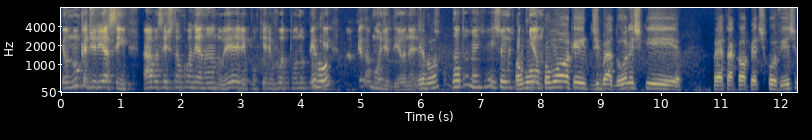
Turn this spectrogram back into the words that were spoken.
Eu nunca diria assim, ah, vocês estão condenando ele porque ele votou no PT. Errou. Pelo amor de Deus, né? Errou. Exatamente. É isso aí. Como, como aqueles vibradoras que foi atacar o Petkovic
